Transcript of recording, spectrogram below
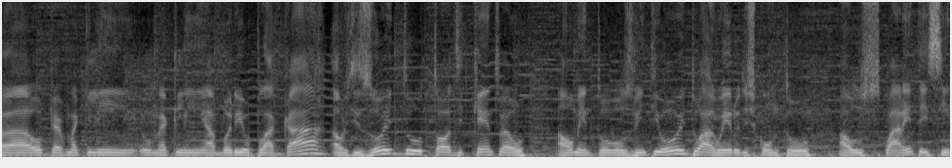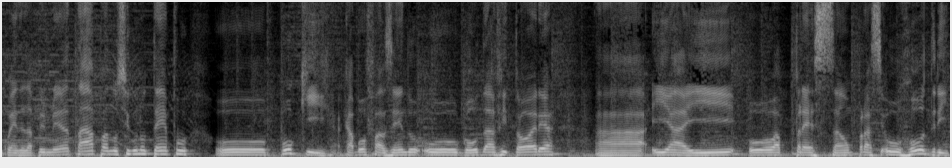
Ah, o Kevin McLean, o McLean abriu o placar aos 18, o Todd Cantwell aumentou aos 28, o Agüero descontou aos 45 ainda da primeira etapa. No segundo tempo, o Puki acabou fazendo o gol da vitória. Ah, e aí o, a pressão para o Rodri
